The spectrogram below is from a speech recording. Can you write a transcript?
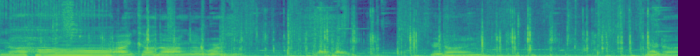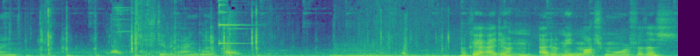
No, I that angler. Where is it? You're dying. You're dying. Stupid angler. Okay, I don't. I don't need much more for this.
